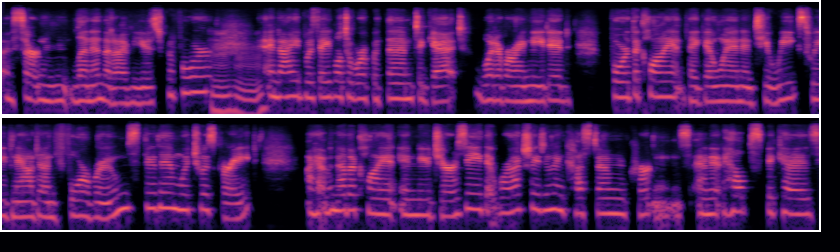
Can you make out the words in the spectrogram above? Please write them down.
a certain linen that I've used before. Mm-hmm. And I was able to work with them to get whatever I needed for the client. They go in in two weeks. We've now done four rooms through them, which was great. I have another client in New Jersey that we're actually doing custom curtains, and it helps because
